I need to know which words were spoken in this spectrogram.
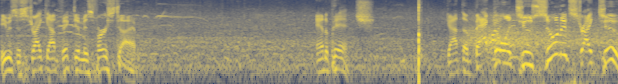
He was a strikeout victim his first time. And a pitch. Got the bat going too soon. It's strike two.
